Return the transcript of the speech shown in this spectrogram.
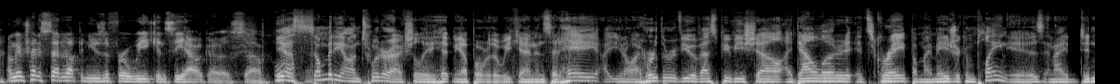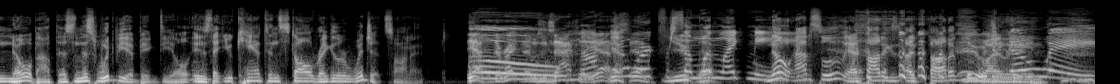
I'm gonna try to set it up and use it for a week and see how it goes. So Yes, somebody on Twitter actually hit me up over the weekend and said, "Hey, I- you know, I heard the review of SPB Shell. I downloaded it. It's great, but my major complaint is, and I didn't know about this, and this would be a big deal, is that you can't install regular widgets on it." Yeah, they're right. That was Oh, exactly not yes, gonna yeah. work for You- someone like me. No, absolutely. I thought ex- I thought of you, Eileen. No way.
